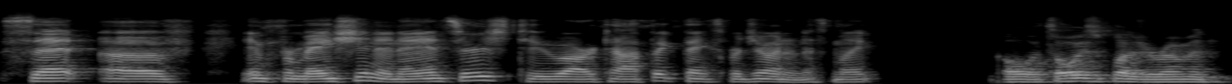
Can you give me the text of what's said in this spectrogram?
set of information and answers to our topic. Thanks for joining us, Mike. Oh, it's always a pleasure, Roman.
